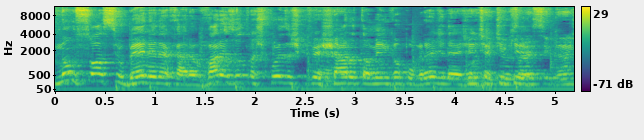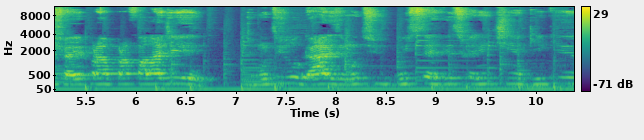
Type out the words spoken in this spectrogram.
Não só a Silbene, né, cara? Várias outras coisas que fecharam também em Campo Grande, né? A gente Vou aqui usar que... esse gancho aí pra, pra falar de, de muitos lugares e muitos, muitos serviços que a gente tinha aqui que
